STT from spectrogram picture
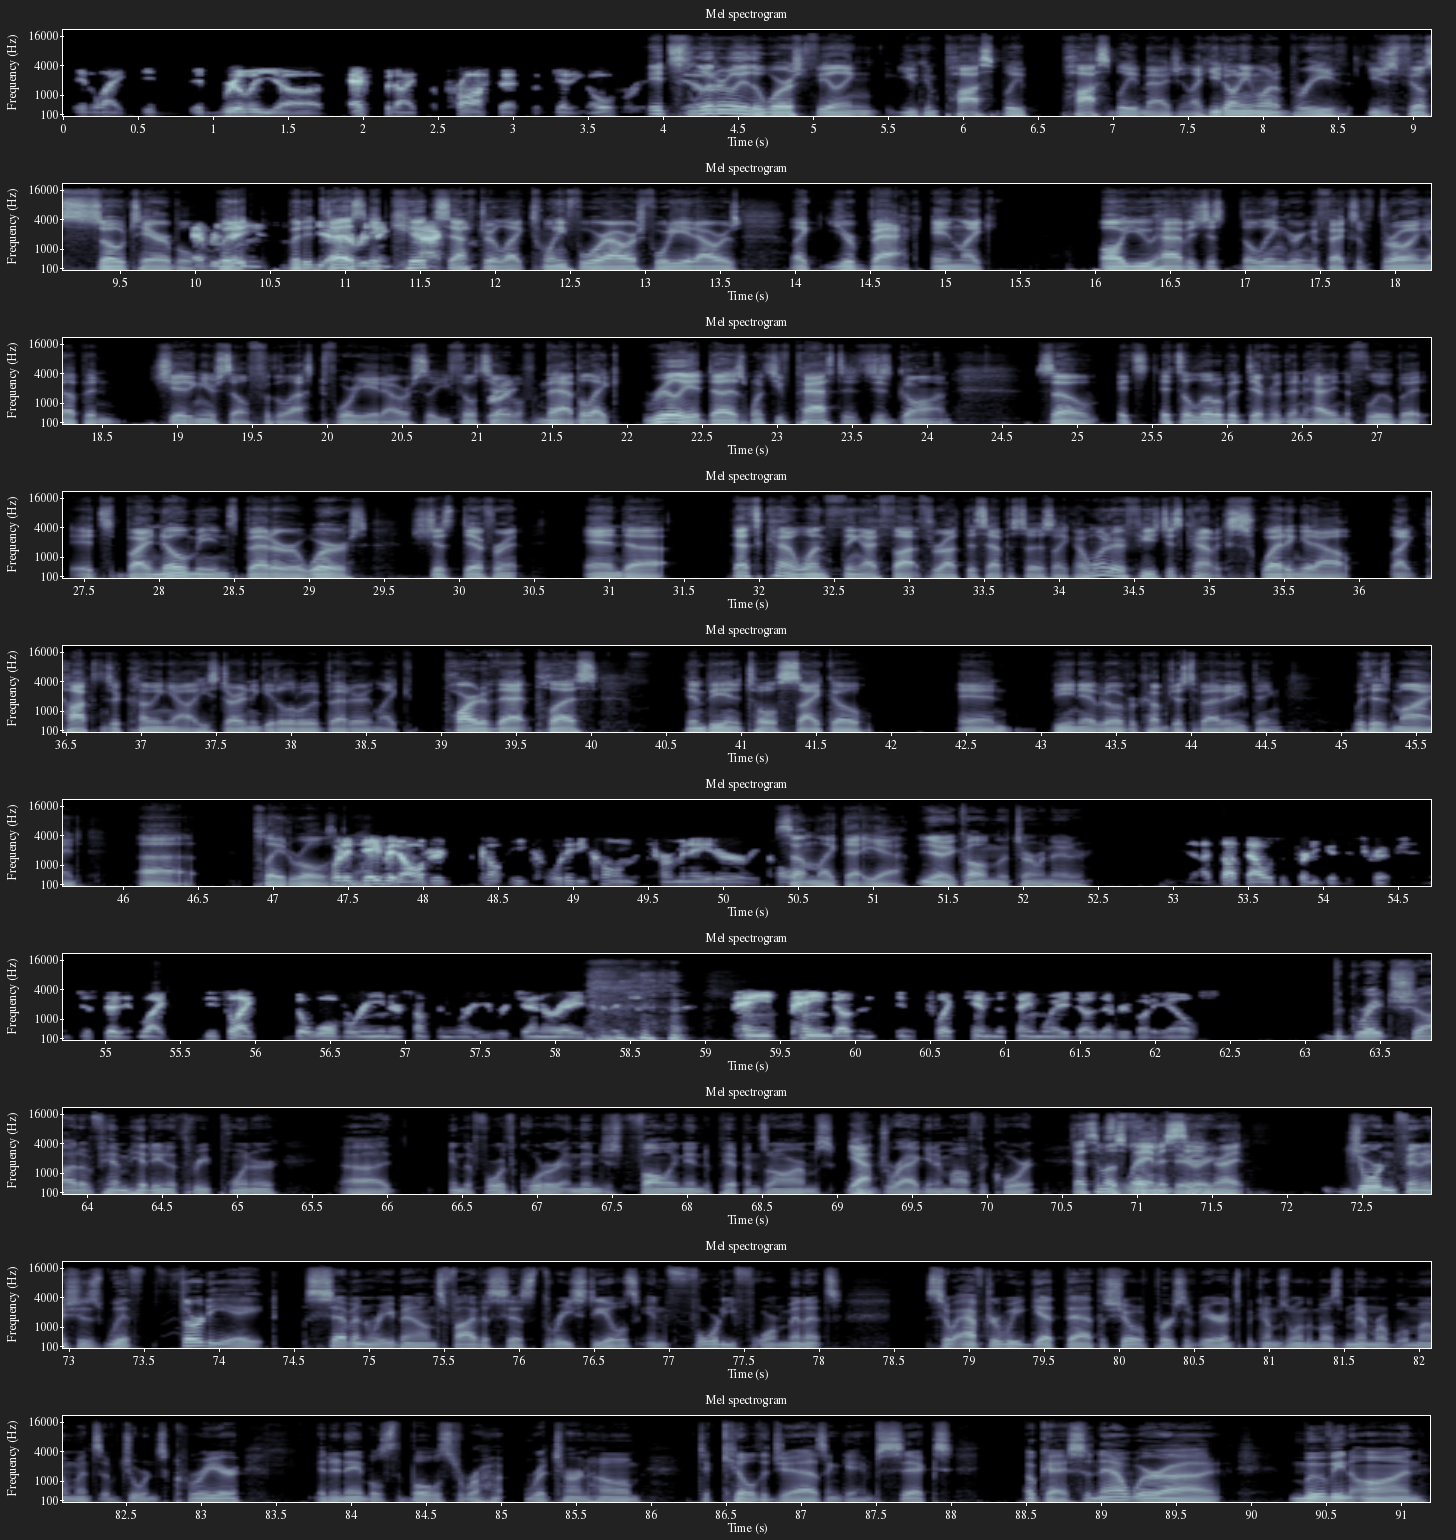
it like it, it really uh, expedites the process of getting over it. It's literally the worst feeling you can possibly possibly imagine. Like you don't even want to breathe. You just feel so terrible. but it, but it yeah, does. It kicks after like 24 hours, 48 hours. Like you're back, and like all you have is just the lingering effects of throwing up and shitting yourself for the last 48 hours. So you feel terrible from that. But like really, it does. Once you've passed it, it's just gone. So it's it's a little bit different than having the flu, but it's by no means better or worse. It's just different. And uh, that's kind of one thing I thought throughout this episode is like, I wonder if he's just kind of like sweating it out, like toxins are coming out. He's starting to get a little bit better, and like part of that plus him being a total psycho and being able to overcome just about anything with his mind uh, played roles. What did. David Aldridge call? He what did he call him? The Terminator? Or he called Something like that, yeah. Yeah, he called him the Terminator. I thought that was a pretty good description. It just didn't like it's like the Wolverine or something where he regenerates and it just pain pain doesn't inflict him the same way it does everybody else. The great shot of him hitting a three pointer uh, in the fourth quarter and then just falling into Pippen's arms Yeah. and dragging him off the court. That's the most It's famous scene, right? Jordan finishes with 38, seven rebounds, five assists, three steals in 44 minutes. So after we get that, the show of perseverance becomes one of the most memorable moments of Jordan's career. It enables the Bulls to re- return home to kill the Jazz in Game Six. Okay, so now we're uh, moving on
